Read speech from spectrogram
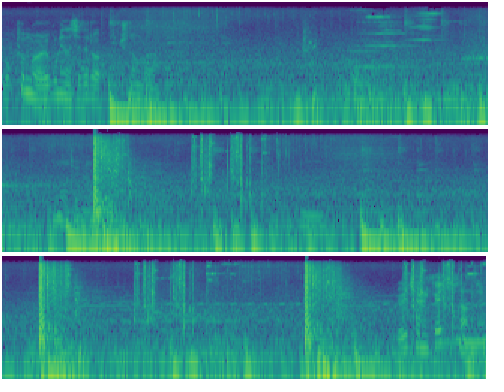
목표물 얼굴이나 제대로 주던가 깨지진 않네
